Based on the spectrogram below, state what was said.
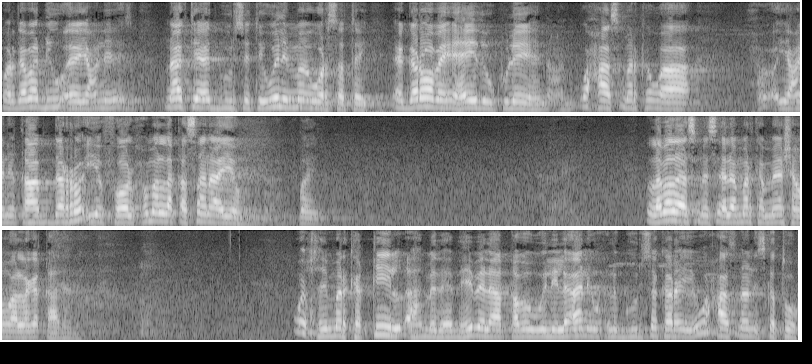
War gabadhii yacni naagtii aada guursatay weli ma warsatay. Ee garoobay ahayd uu kuleeyahay nacam. Waxaas marka waa yacni qaab darro iyo foolxumo la qasanayo. Ayb. Labadaas masale marka meeshan waa laga qaadanaya wixii marka qiil ah madhab hebelaa qabo weli la'aan in wax la guursan kara iyo waxaas dhan iska tuur.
